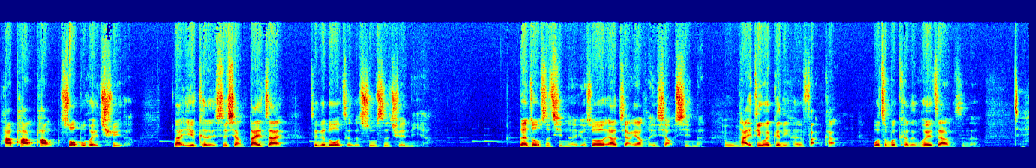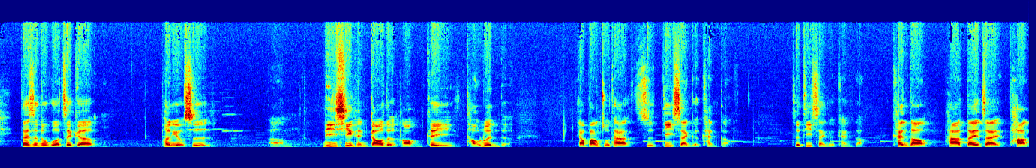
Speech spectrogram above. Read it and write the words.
他胖胖瘦不回去了，那也可能是想待在这个弱者的舒适圈里啊。但这种事情呢，有时候要讲要很小心呐、啊。嗯，他一定会跟你很反抗。我怎么可能会这样子呢？对。但是如果这个朋友是啊灵性很高的哈，可以讨论的，要帮助他是第三个看到，这第三个看到，看到他待在胖。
